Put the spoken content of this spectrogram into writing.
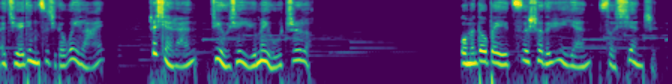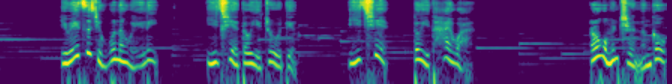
来决定自己的未来，这显然就有些愚昧无知了。我们都被自设的预言所限制，以为自己无能为力，一切都已注定，一切都已太晚，而我们只能够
